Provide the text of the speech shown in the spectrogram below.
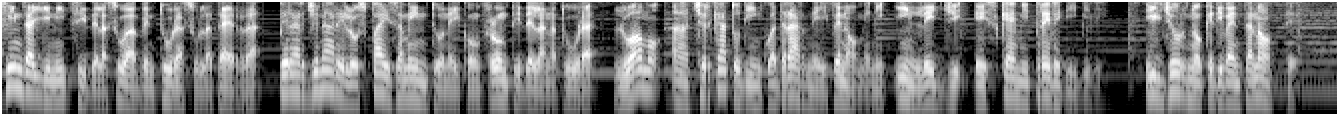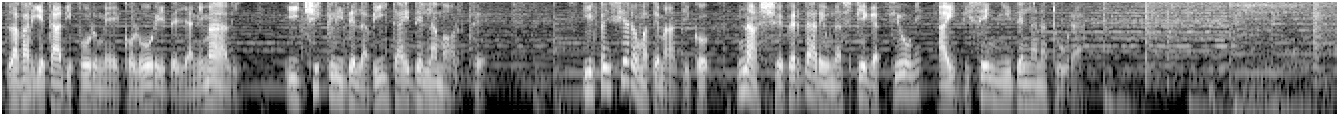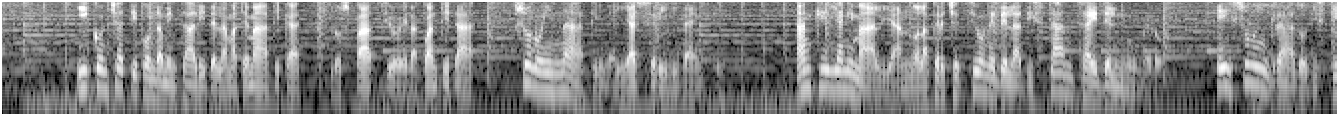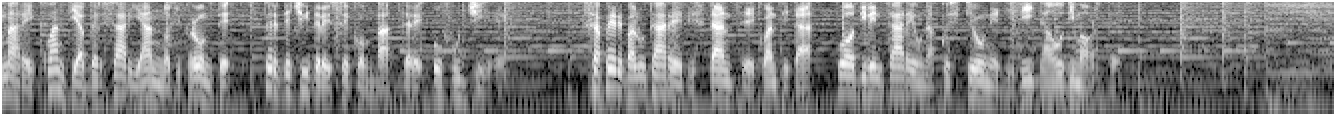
Fin dagli inizi della sua avventura sulla Terra, per arginare lo spaesamento nei confronti della natura, l'uomo ha cercato di inquadrarne i fenomeni in leggi e schemi prevedibili. Il giorno che diventa notte, la varietà di forme e colori degli animali, i cicli della vita e della morte. Il pensiero matematico nasce per dare una spiegazione ai disegni della natura. I concetti fondamentali della matematica, lo spazio e la quantità, sono innati negli esseri viventi. Anche gli animali hanno la percezione della distanza e del numero e sono in grado di stimare quanti avversari hanno di fronte per decidere se combattere o fuggire. Saper valutare distanze e quantità può diventare una questione di vita o di morte.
